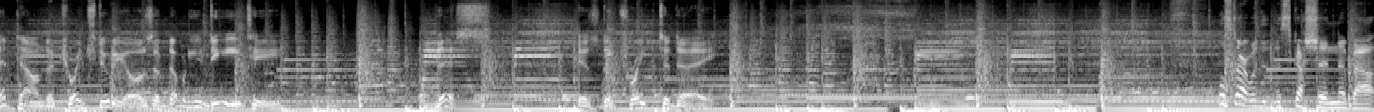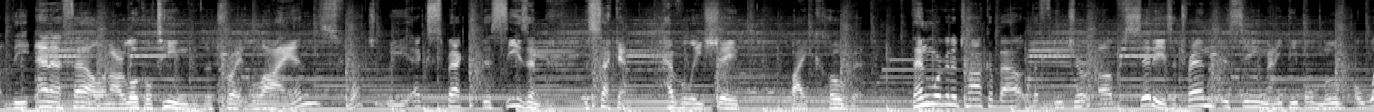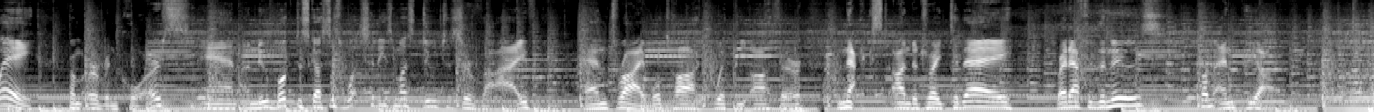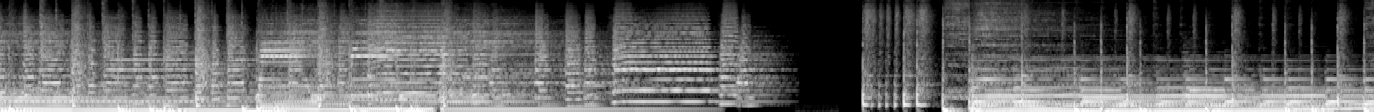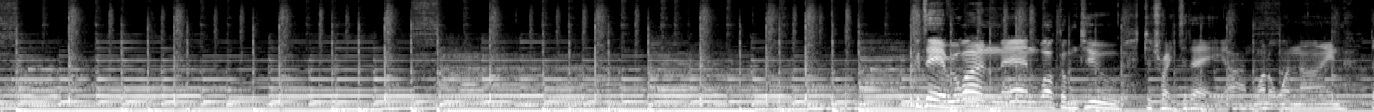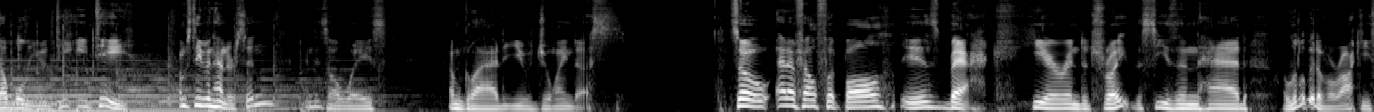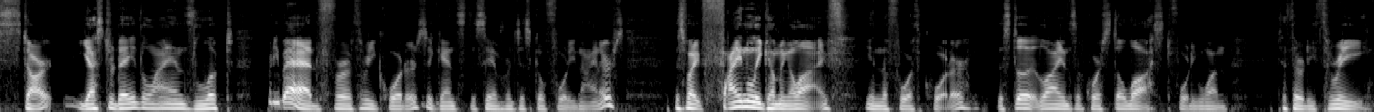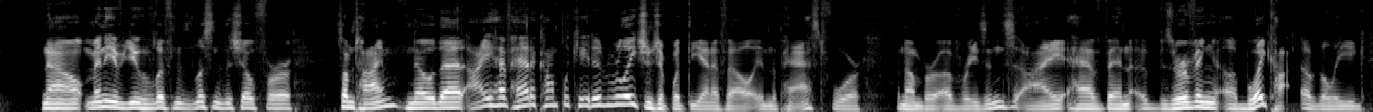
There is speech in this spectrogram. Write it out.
Midtown Detroit studios of WDET. This is Detroit Today. We'll start with a discussion about the NFL and our local team, the Detroit Lions. What should we expect this season? The second, heavily shaped by COVID. Then we're going to talk about the future of cities. A trend is seeing many people move away from urban cores, and a new book discusses what cities must do to survive and thrive. We'll talk with the author next on Detroit Today, right after the news from NPR. Day, everyone, and welcome to Detroit Today on 1019 WDET. I'm Stephen Henderson, and as always, I'm glad you've joined us. So, NFL football is back here in Detroit. The season had a little bit of a rocky start. Yesterday, the Lions looked pretty bad for three quarters against the San Francisco 49ers despite finally coming alive in the fourth quarter. The Lions, of course, still lost 41 to 33. Now, many of you who've listened, listened to the show for some time know that I have had a complicated relationship with the NFL in the past for a number of reasons. I have been observing a boycott of the league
